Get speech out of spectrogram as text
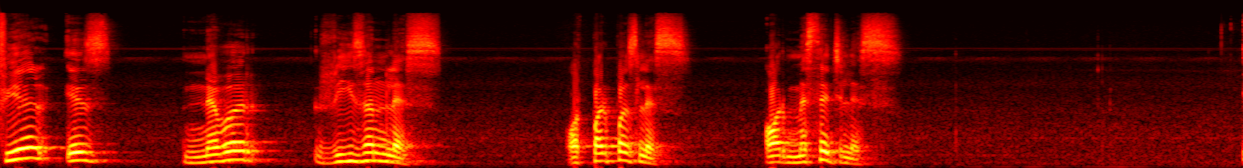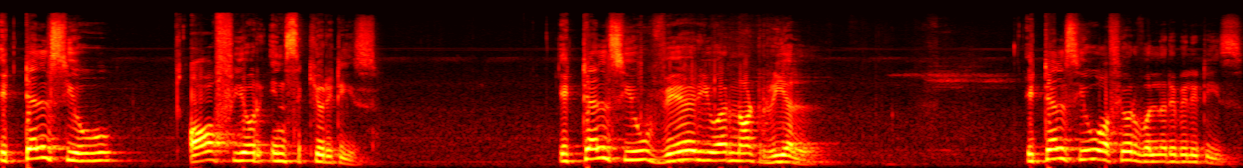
Fear is never reasonless or purposeless or messageless. It tells you of your insecurities. It tells you where you are not real. It tells you of your vulnerabilities.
